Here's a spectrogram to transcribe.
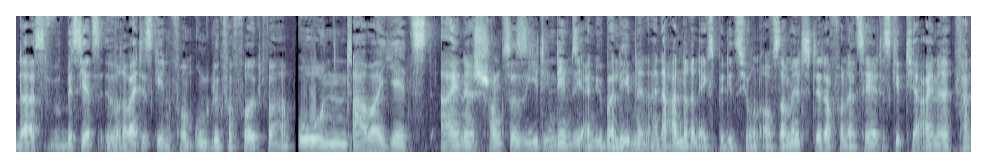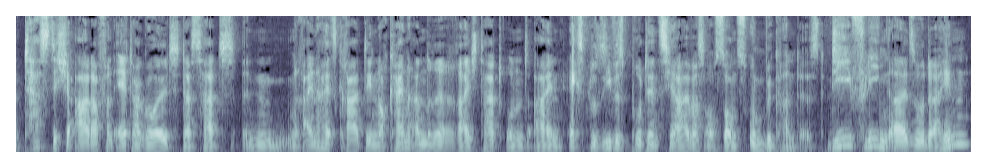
das bis jetzt weitestgehend vom Unglück verfolgt war und aber jetzt eine Chance sieht, indem sie einen Überlebenden einer anderen Expedition aufsammelt, der davon erzählt, es gibt hier eine fantastische Ader von Äthergold, das hat einen Reinheitsgrad, den noch keine andere erreicht hat und ein explosives Potenzial, was auch sonst unbekannt ist. Die fliegen also dahin,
